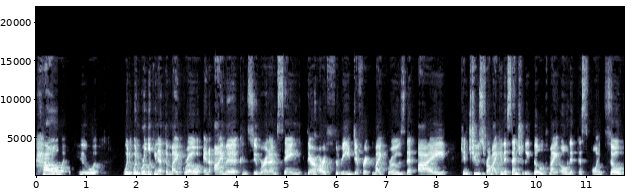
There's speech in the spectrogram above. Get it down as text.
how do when, when we're looking at the micro and I'm a consumer and I'm saying there are three different micros that I can choose from. I can essentially build my own at this point. So,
